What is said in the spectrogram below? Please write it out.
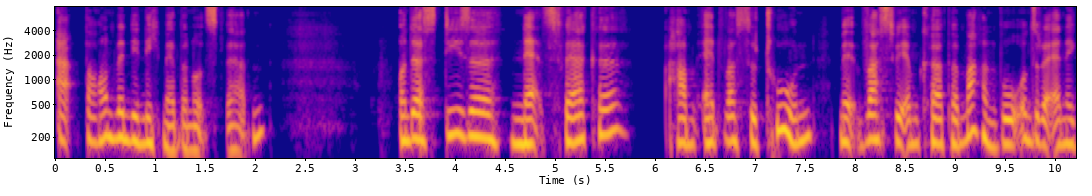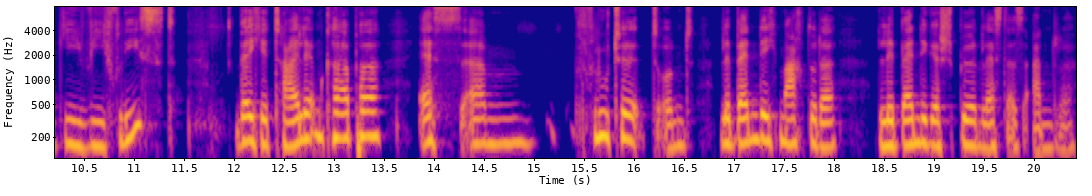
abbauen, wenn die nicht mehr benutzt werden. Und dass diese Netzwerke haben etwas zu tun mit was wir im Körper machen, wo unsere Energie wie fließt, welche Teile im Körper es ähm, flutet und lebendig macht oder lebendiger spüren lässt als andere.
